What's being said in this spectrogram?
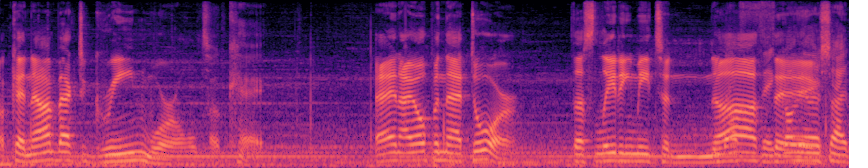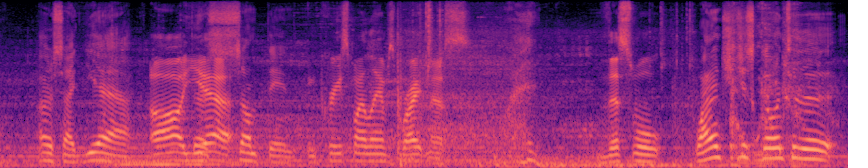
Okay, now I'm back to Green World, Okay. and I open that door, thus leading me to nothing. Go on the other side. Other side. Yeah. Oh There's yeah. something. Increase my lamp's brightness. What? This will. Why don't you just go into the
